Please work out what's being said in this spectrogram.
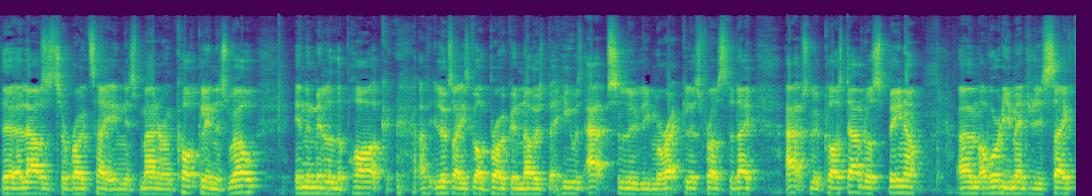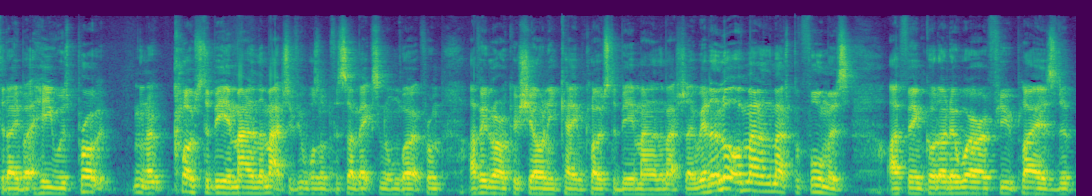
that allows us to rotate in this manner. And Coquelin as well in the middle of the park. It looks like he's got a broken nose, but he was absolutely miraculous for us today. Absolute class. David Ospina, um, I've already mentioned his save today, but he was probably you know, close to being man of the match if it wasn't for some excellent work from, I think Laurent Koscielny came close to being man of the match today. We had a lot of man of the match performers, I think, although there were a few players that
